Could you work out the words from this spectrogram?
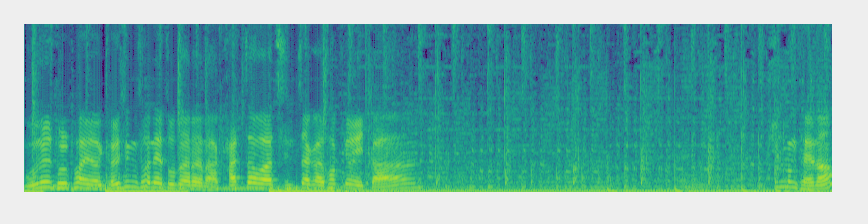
문을 돌파하여 결승선에 도달하라. 가짜와 진짜가 섞여 있다. 신명 되나?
